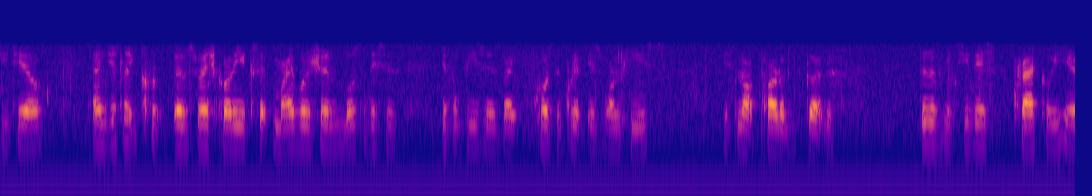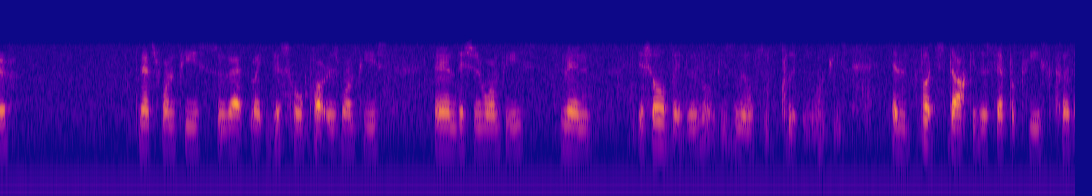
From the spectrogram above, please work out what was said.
detail. And just like um, Spanish Karate, except my version, most of this is different pieces. Like, of course, the grip is one piece. It's not part of the gun. Then if you can see this crack over here, that's one piece. So that, like, this whole part is one piece. And this is one piece. And then this whole bit is one piece. And then clip is one piece. And the butt stock is a separate piece. Because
